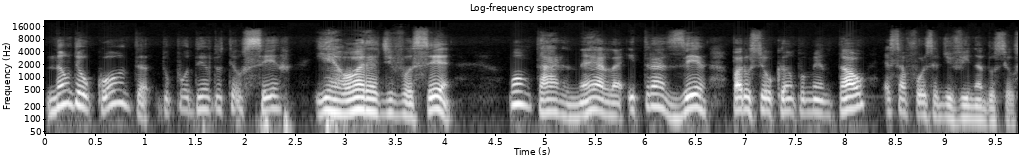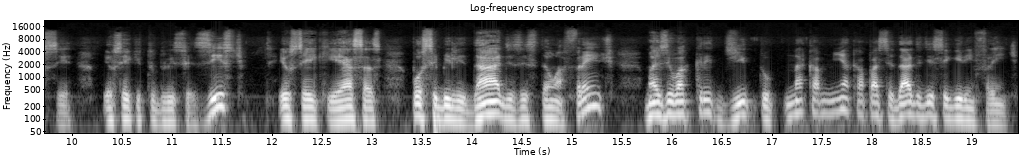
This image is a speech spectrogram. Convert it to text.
não deu conta do poder do teu ser e é hora de você montar nela e trazer para o seu campo mental essa força divina do seu ser. Eu sei que tudo isso existe, eu sei que essas possibilidades estão à frente, mas eu acredito na minha capacidade de seguir em frente.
